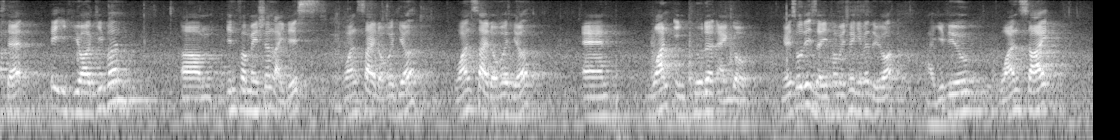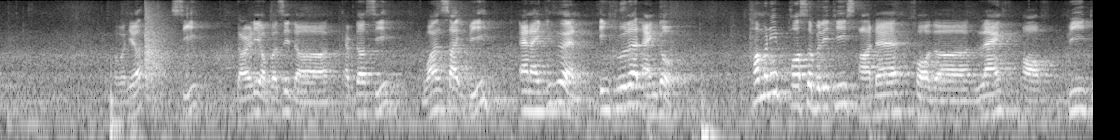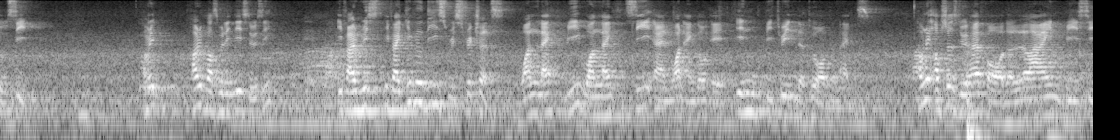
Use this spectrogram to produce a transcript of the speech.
that, hey, if you are given um, information like this, one side over here, one side over here, and one included angle. Okay, so this is the information given to you. I give you one side over here, C, directly opposite the capital C, one side B, and I give you an included angle. How many possibilities are there for the length of B to C? How many, how many possibilities do you see? If I, if I give you these restrictions, one length B, one length C, and one angle A in between the two of the lengths. How many options do you have for the line BC?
